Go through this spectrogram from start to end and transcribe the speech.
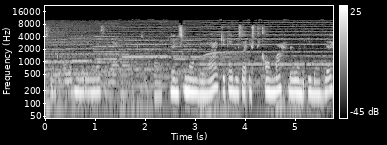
Semoga Allah menerima segala kita. Dan semoga kita bisa istiqomah dalam beribadah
